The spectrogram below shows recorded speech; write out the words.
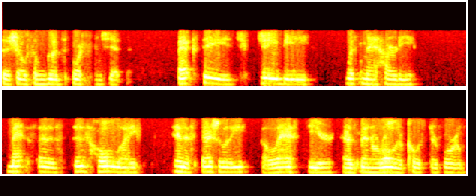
to show some good sportsmanship. Backstage, JB with Matt Hardy. Matt says his whole life, and especially the last year, has been a roller coaster for him.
